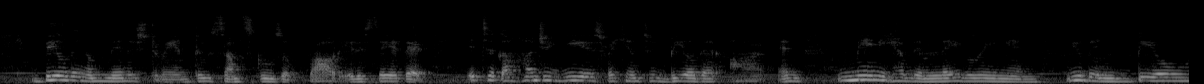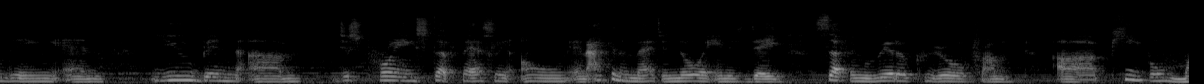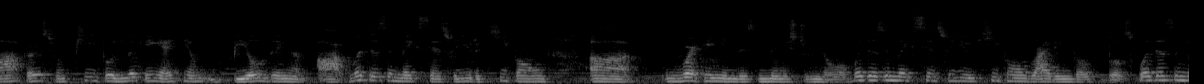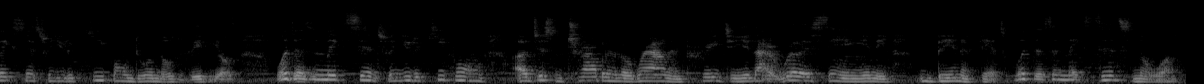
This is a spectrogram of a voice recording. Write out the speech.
Building a ministry, and through some schools of thought, it is said that it took a hundred years for him to build that ark. And many have been laboring, and you've been building, and you've been um, just praying steadfastly on. And I can imagine Noah in his day suffering ridicule from uh, people, mockers, from people looking at him building an ark. What does it make sense for you to keep on uh, working in this ministry, Noah? What does it make sense for you to keep on writing those books? What does it make sense for you to keep on doing those videos? What does it make sense for you to keep on uh, just traveling around and preaching? You're not really seeing any benefits. What does it make sense, Noah?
